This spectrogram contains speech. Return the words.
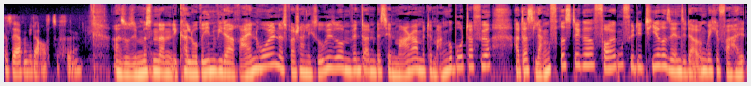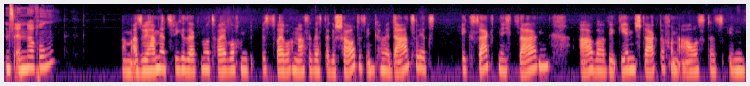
Reserven wieder aufzufüllen. Also Sie müssen dann die Kalorien wieder reinholen, ist wahrscheinlich sowieso im Winter ein bisschen mager mit dem Angebot dafür. Hat das langfristige Folgen für die Tiere? Sehen Sie da irgendwelche Verhaltensänderungen? Ähm, also wir haben jetzt, wie gesagt, nur zwei Wochen bis zwei Wochen nach Silvester geschaut, deswegen können wir dazu jetzt exakt nichts sagen, aber wir gehen stark davon aus, dass in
